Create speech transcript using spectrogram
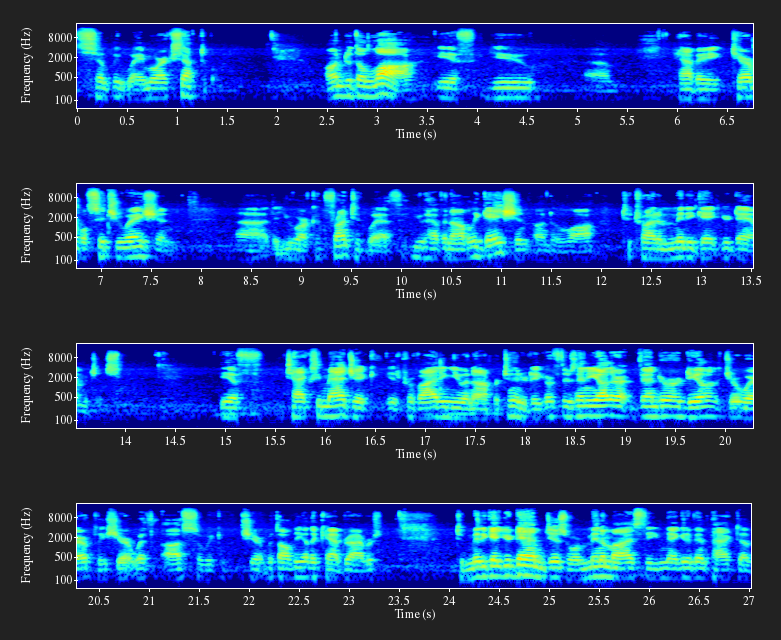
simply way more acceptable. Under the law, if you um, have a terrible situation uh, that you are confronted with, you have an obligation under the law to try to mitigate your damages. If Taxi Magic is providing you an opportunity, or if there's any other vendor or dealer that you're aware of, please share it with us so we can share it with all the other cab drivers to mitigate your damages or minimize the negative impact of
